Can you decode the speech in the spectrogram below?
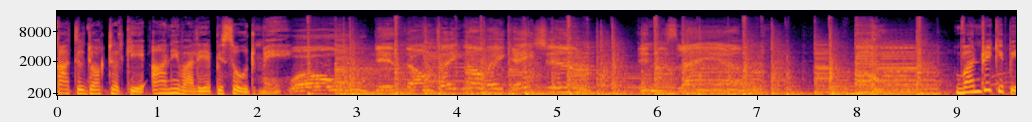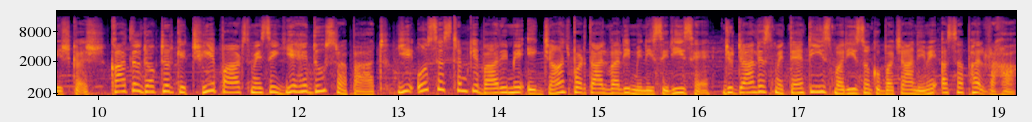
कातिल डॉक्टर के आने वाले एपिसोड में। वनडरी की पेशकश, कातिल डॉक्टर के छह पार्ट्स में से यह है दूसरा पार्ट ये उस सिस्टम के बारे में एक जाँच पड़ताल वाली मिनी सीरीज़ है, जो डालिस में 33 मरीजों को बचाने में असफल रहा।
